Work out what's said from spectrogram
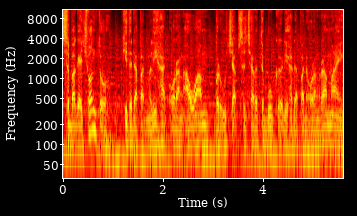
Sebagai contoh, kita dapat melihat orang awam berucap secara terbuka di hadapan orang ramai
